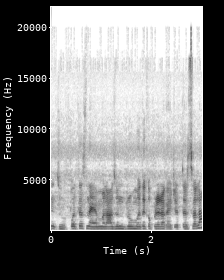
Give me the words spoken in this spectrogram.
झोपतच नाही. मला अजून रूममध्ये कपडे टाकायचे आहेत. तर चला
